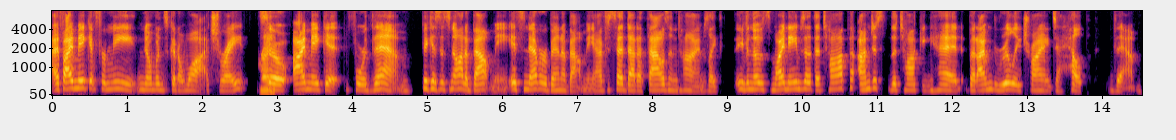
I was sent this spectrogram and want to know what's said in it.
if I make it for me, no one's going to watch, right? right? So I make it for them because it's not about me. It's never been about me. I've said that a thousand times. Like even though my name's at the top, I'm just the talking head, but I'm really trying to help them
